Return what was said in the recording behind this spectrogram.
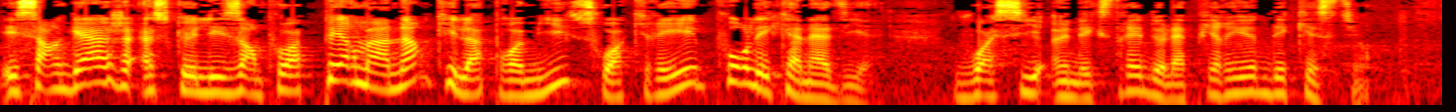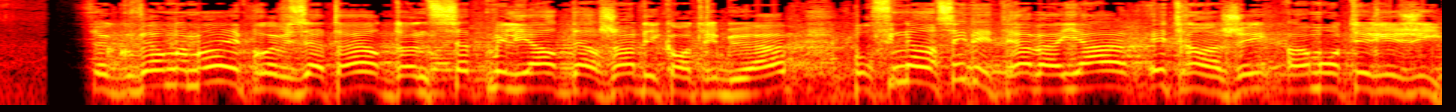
et s'engage à ce que les emplois permanents qu'il a promis soient créés pour les Canadiens. Voici un extrait de la période des questions. Ce gouvernement improvisateur donne 7 milliards d'argent des contribuables pour financer des travailleurs étrangers en Montérégie.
